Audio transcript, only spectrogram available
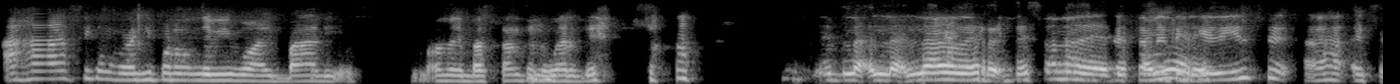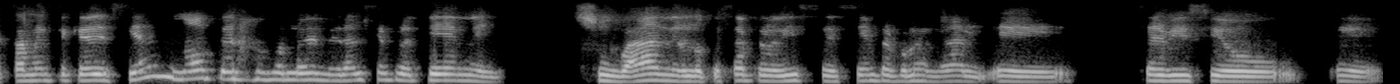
Ajá, así como por aquí por donde vivo hay varios, o sea, hay bastantes lugares de eso. La, la- lado de, zona de, de Exactamente qué talleres. dice, ajá, exactamente qué decían, no, pero por lo general siempre tiene su banner lo que sea, pero dice siempre por lo general eh, servicio eh,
